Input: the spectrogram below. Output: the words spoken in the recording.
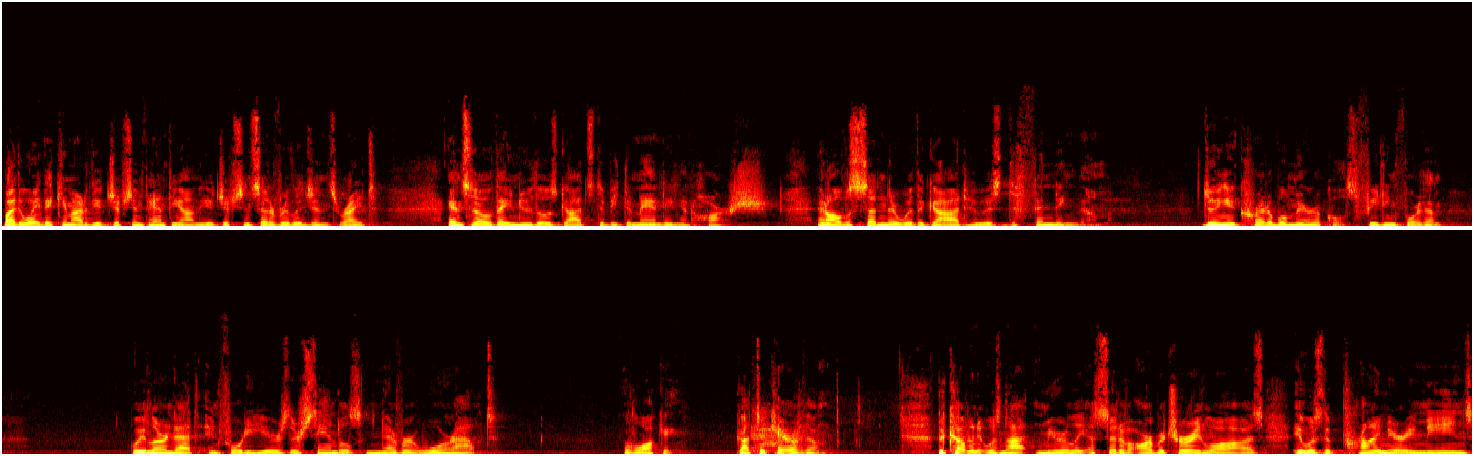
By the way, they came out of the Egyptian pantheon, the Egyptian set of religions, right? And so they knew those gods to be demanding and harsh. And all of a sudden, they're with a God who is defending them, doing incredible miracles, feeding for them. We learned that in 40 years, their sandals never wore out of walking. God took care of them. The covenant was not merely a set of arbitrary laws, it was the primary means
